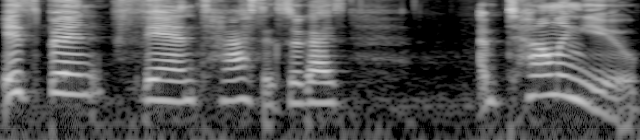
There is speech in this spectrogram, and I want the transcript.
It's been fantastic. So, guys, I'm telling you,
